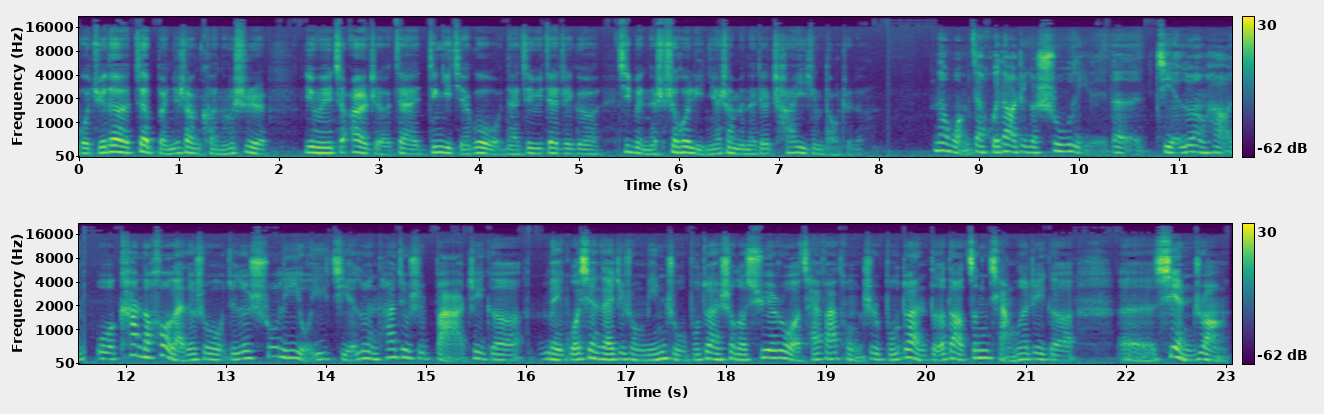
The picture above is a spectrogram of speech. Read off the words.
我觉得在本质上可能是因为这二者在经济结构乃至于在这个基本的社会理念上面的这个差异性导致的。那我们再回到这个书里的结论哈，我看到后来的时候，我觉得书里有一结论，它就是把这个美国现在这种民主不断受到削弱、财阀统治不断得到增强的这个呃现状，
